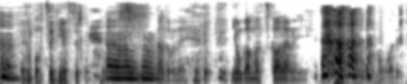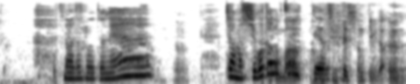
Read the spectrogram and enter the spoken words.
うん。る没入する。うんうんうん。なんだろうね。日本語あんま使わないのに。日本語が出てきた。没なるほどね。うんじゃあまあ仕事についてモ、チベーションって意味だ。うん。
